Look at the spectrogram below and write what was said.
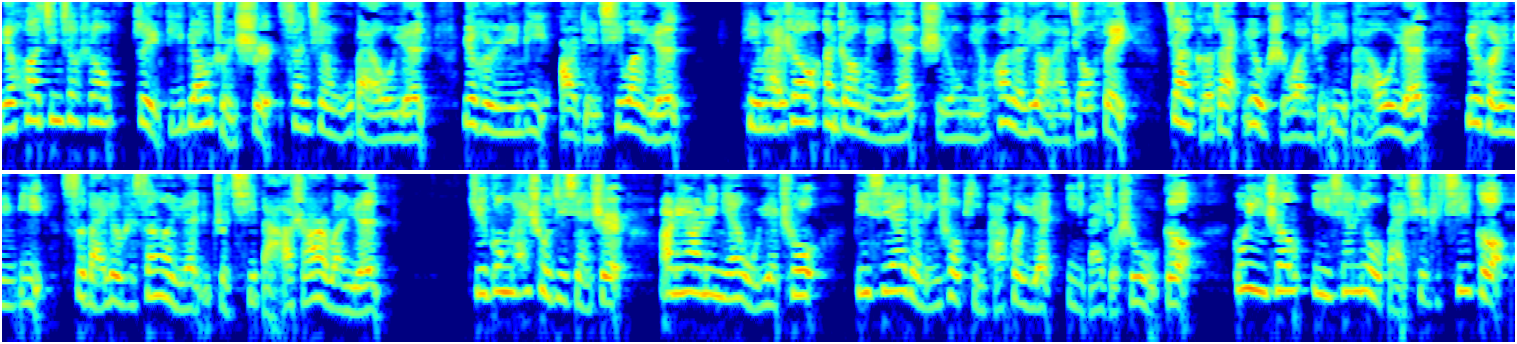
棉花经销商最低标准是三千五百欧元，约合人民币二点七万元。品牌商按照每年使用棉花的量来交费，价格在六十万至一百欧元，约合人民币四百六十三万元至七百二十二万元。据公开数据显示，二零二零年五月初，BCI 的零售品牌会员一百九十五个，供应商一千六百七十七个，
